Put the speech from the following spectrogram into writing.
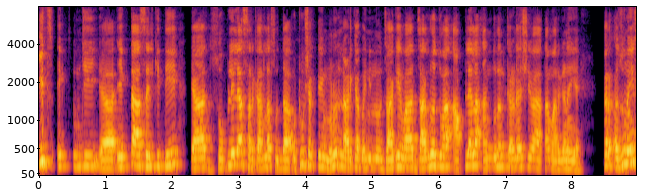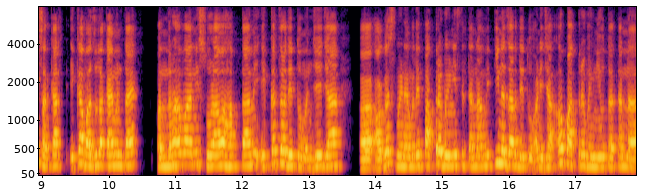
हीच एक तुमची एकता असेल की ती त्या झोपलेल्या सरकारला सुद्धा उठू शकते. म्हणून लाडक्या बहिणींनो जागे व्हा जागृत व्हा. आपल्याला आंदोलन करण्याशिवाय आता मार्ग नाही आहे तर अजूनही सरकार एका बाजूला काय म्हणताय? पंधरावा आणि सोळावा हप्ता आम्ही एकत्र देतो. म्हणजे ज्या ऑगस्ट महिन्यामध्ये पात्र बहिणी असतील त्यांना आम्ही तीन हजार देतो आणि ज्या अपात्र बहिणी होतात त्यांना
